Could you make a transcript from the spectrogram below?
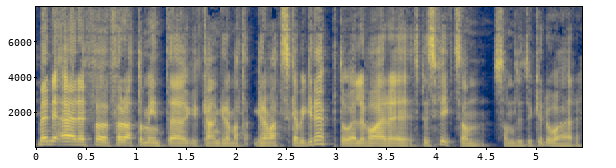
Men är det för, för att de inte kan grammat, grammatiska begrepp då, eller vad är det specifikt som, som du tycker då är?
